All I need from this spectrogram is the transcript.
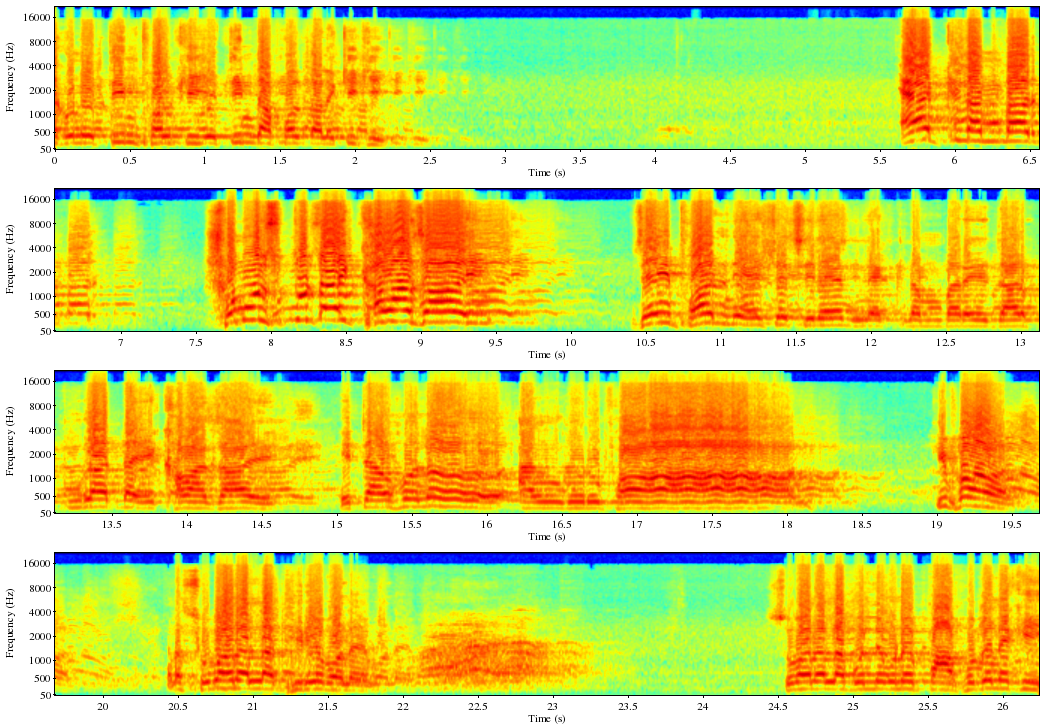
এখন এই তিন ফল কি? এই তিনটা ফল তাহলে কি কি? এক নাম্বার সমস্তটাই খাওয়া যায়। যেই ফল নিয়ে এসেছিলেন এক নম্বরে, যার পুরাটাই খাওয়া যায়, এটা হলো আঙ্গুর ফল। কি ফল? সুবান আল্লাহ ধীরে বলেন। সুবান আল্লাহ বললে মনে হয় পাপ হবে নাকি?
